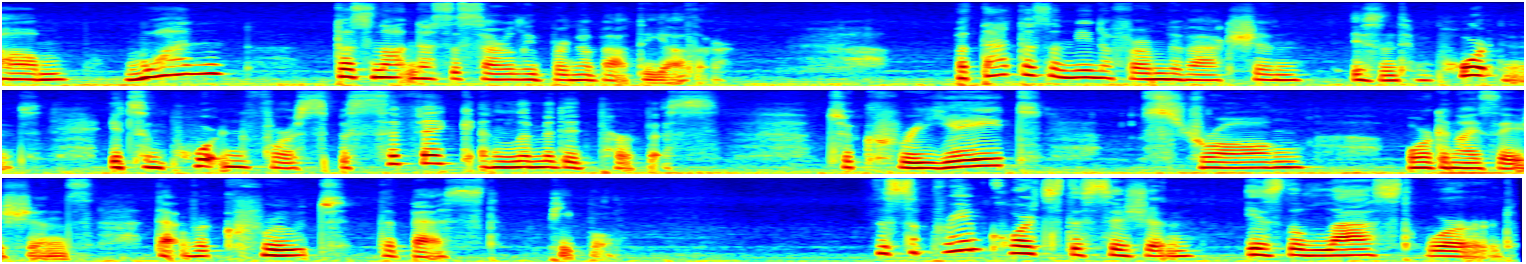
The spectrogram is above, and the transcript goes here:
Um, one does not necessarily bring about the other. But that doesn't mean affirmative action isn't important. It's important for a specific and limited purpose to create strong organizations that recruit the best people. The Supreme Court's decision is the last word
